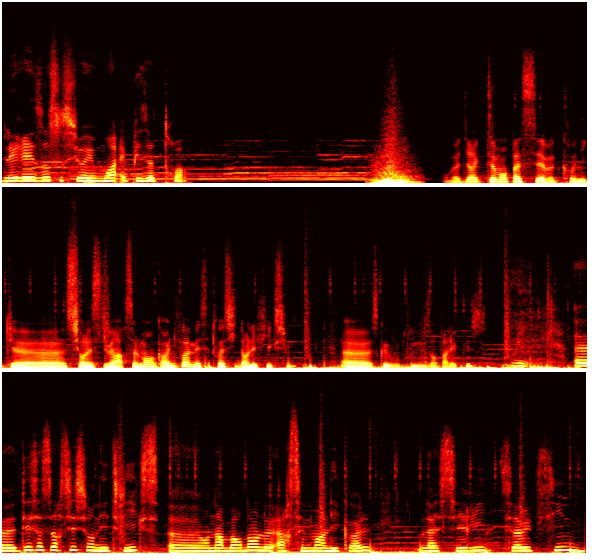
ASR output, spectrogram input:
Les réseaux sociaux et moi, épisode 3. On va directement passer à votre chronique euh, sur le cyberharcèlement, encore une fois, mais cette fois-ci dans les fictions. Euh, Est-ce que vous pouvez nous en parler plus? Euh, dès sa sortie sur Netflix, euh, en abordant le harcèlement à l'école, la série 13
